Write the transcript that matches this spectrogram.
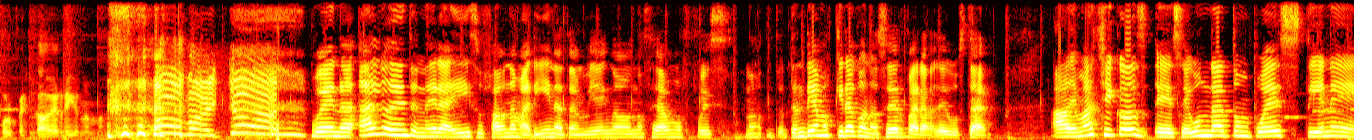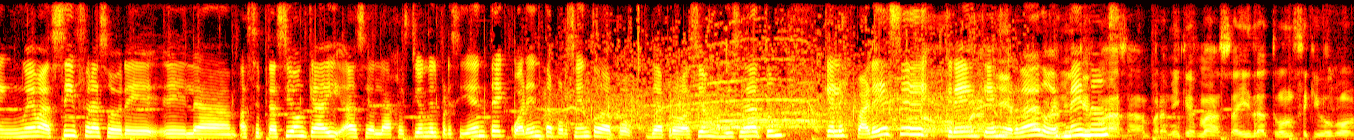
por pescado de río nada más. ¡Oh my god! Bueno, algo deben tener ahí su fauna marina también, no, no seamos pues. No, tendríamos que ir a conocer para degustar. Además, chicos, eh, según Datum, pues tienen nuevas cifras sobre eh, la aceptación que hay hacia la gestión del presidente, 40% de, de, aprobación, nos dice Datum. ¿Qué les parece? ¿Creen que es verdad o es menos? ¿ah? Para mí que es más, ahí Datum se equivocó.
